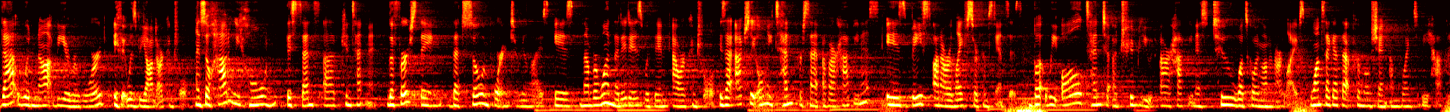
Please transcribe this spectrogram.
that would not be a reward if it was beyond our control. And so, how do we hone this sense of contentment? The first thing that's so important to realize is number one, that it is within our control, is that actually only 10% of our happiness is based on our life circumstances. But we all tend to attribute our happiness to what's going on in our lives. Once I get that promotion, I'm going to be happy.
